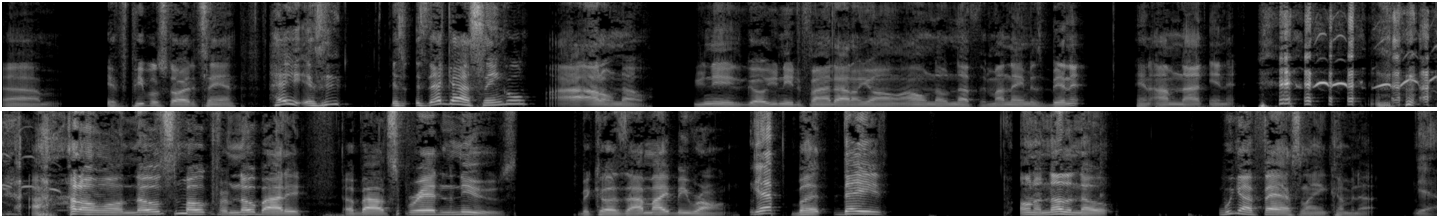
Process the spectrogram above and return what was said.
um, if people started saying, "Hey, is he is is that guy single?" I, I don't know. You need to go. You need to find out on your own. I don't know nothing. My name is Bennett, and I'm not in it. I don't want no smoke from nobody about spreading the news because I might be wrong. Yep. But Dave, on another note, we got Fastlane coming up, Yeah.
